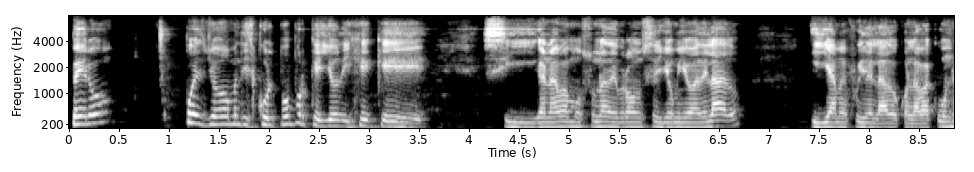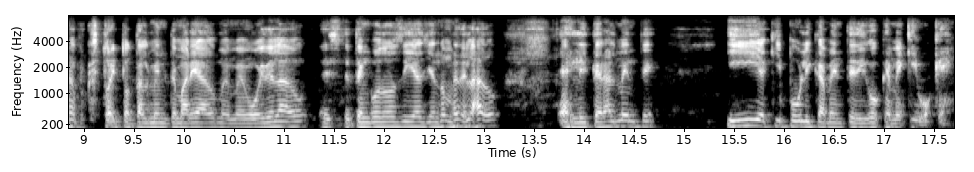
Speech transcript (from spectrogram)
Pero, pues yo me disculpo porque yo dije que si ganábamos una de bronce yo me iba de lado y ya me fui de lado con la vacuna porque estoy totalmente mareado, me, voy de lado, este, tengo dos días yéndome de lado, eh, literalmente, y aquí públicamente digo que me equivoqué.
